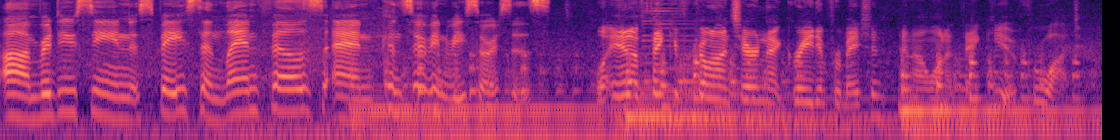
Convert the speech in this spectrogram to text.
um, reducing space in landfills, and conserving resources. Well, Anna, thank you for coming on sharing that great information, and I want to thank you for watching.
